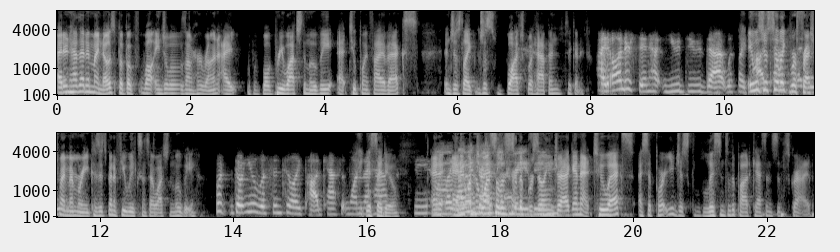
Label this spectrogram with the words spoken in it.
i didn't have that in my notes but, bef- while angel was on her run i w- rewatched the movie at 2.5x and just like just watched what happened to get I don't understand how you do that with like. It was just to like refresh my memory because it's been a few weeks since I watched the movie. But don't you listen to like podcasts at one and a Yes, I do. speed? And that anyone who wants to drive me listen to the Brazilian. Dragon at 2x, I support you. Just listen to the podcast and subscribe.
